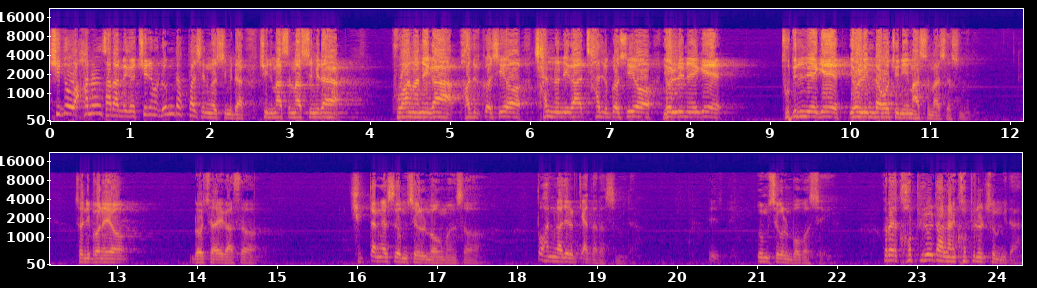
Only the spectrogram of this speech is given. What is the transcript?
기도하는 사람에게 주님은 응답하시는 것입니다. 주님 말씀하십니다. 구하는 이가 받을 것이요 찾는 이가 찾을 것이요 열린 이에게 두드리는 이에게 열린다고 주님이 말씀하셨습니다. 전 이번에요 러시아에 가서 식당에서 음식을 먹으면서 또 한 가지를 깨달았습니다. 음식을 먹었어요. 그래 커피를 달라니 커피를 줍니다.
